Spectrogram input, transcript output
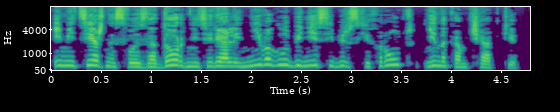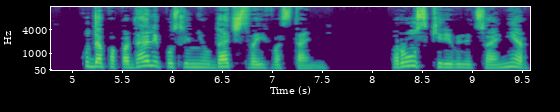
и мятежный свой задор не теряли ни во глубине сибирских руд, ни на Камчатке, куда попадали после неудач своих восстаний. Русский революционер,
